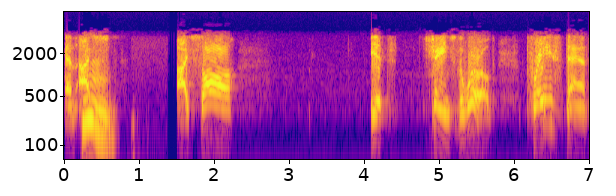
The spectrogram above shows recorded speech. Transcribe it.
And I, hmm. I saw it change the world. Praise dance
